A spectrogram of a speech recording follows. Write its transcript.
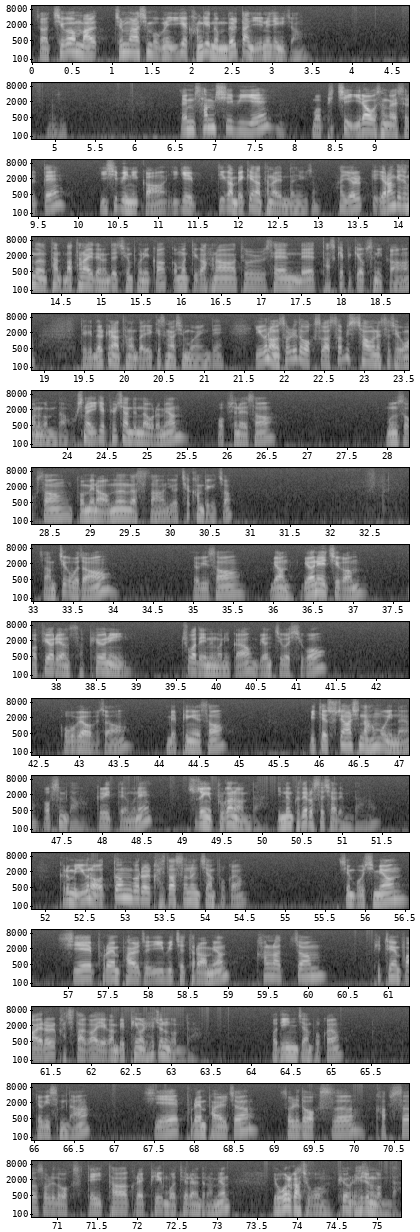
자 지금 말, 질문하신 부분이 이게 간격이 너무 넓다는 이런 얘기죠 M32에 뭐 피치 2라고 생각했을 때 20이니까 이게 띠가 몇 개 나타나야 된다는 얘기죠? 한 10개, 11개 정도 나타, 나야 되는데 지금 보니까 검은 띠가 하나 둘 셋 넷 다섯 개밖에 없으니까 되게 넓게 나타난다 이렇게 생각하시는 모양인데 이거는 솔리드웍스가 서비스 차원에서 제공하는 겁니다. 혹시나 이게 표시 안 된다 그러면 옵션에서 문속성 도매나 없는 나사산 이거 체크하면 되겠죠? 자 한번 찍어보죠. 여기서 면 면에 지금 appearance 표현이 추가되어 있는 거니까요. 면 찍으시고 고급 배워보죠. 매핑에서 밑에 수정할 수 있는 항목이 있나요? 없습니다. 그렇기 때문에 수정이 불가능합니다. 있는 그대로 쓰셔야 됩니다. 그러면 이건 어떤 거를 가져다 쓰는지 한번 볼까요 지금 보시면 C의 프로그램 파일즈 이 위치에 들어가면 칼라.p2m 파일을 가져다가 얘가 매핑을 해주는 겁니다. 어디인지 한번 볼까요? 여기 있습니다. C의 Program Files SolidWorks Corp SolidWorks data graphic material에 들어가면 요걸 가지고 표현을 해주는 겁니다.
